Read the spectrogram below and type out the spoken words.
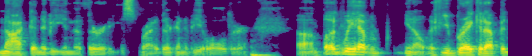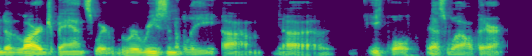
not going to be in the 30s, right? They're going to be older. Um, but we have, you know, if you break it up into large bands, we're, we're reasonably um, uh, equal as well there.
